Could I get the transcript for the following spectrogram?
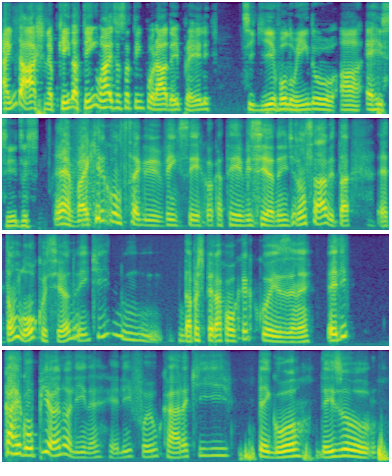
ainda acha, né? Porque ainda tem mais essa temporada aí para ele seguir evoluindo a RC16. É, vai que ele consegue vencer com a KTM esse ano, a gente não sabe, tá? É tão louco esse ano aí que não dá para esperar qualquer coisa, né? Ele carregou o piano ali, né? Ele foi o cara que pegou desde o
